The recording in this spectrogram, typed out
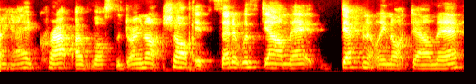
okay, crap, I've lost the donut shop. It said it was down there. definitely not down there.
